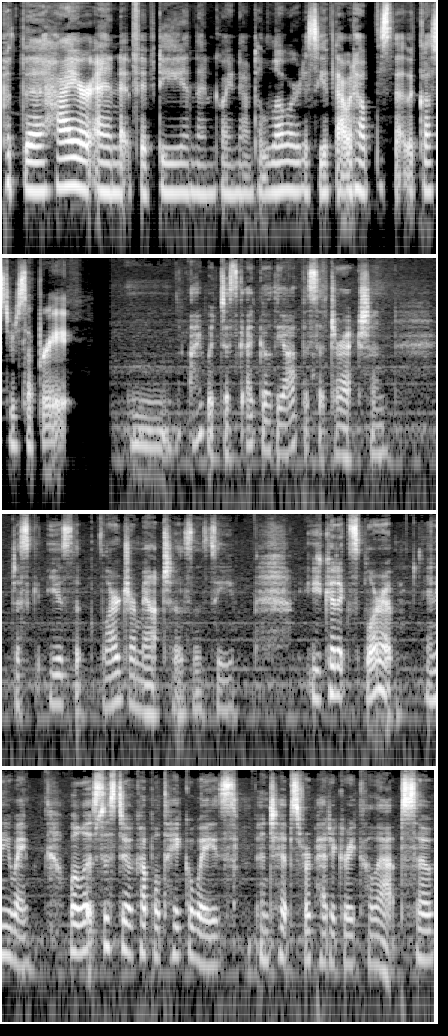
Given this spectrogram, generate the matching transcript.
put the higher end at 50 and then going down to lower to see if that would help the, the clusters separate. Mm, I would just, I'd go the opposite direction. Just use the larger matches and see you could explore it. Anyway, well, let's just do a couple takeaways and tips for pedigree collapse. So,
